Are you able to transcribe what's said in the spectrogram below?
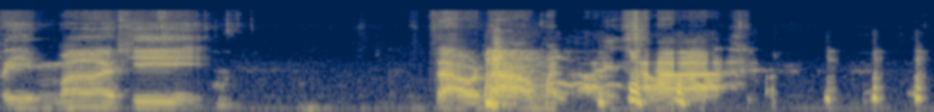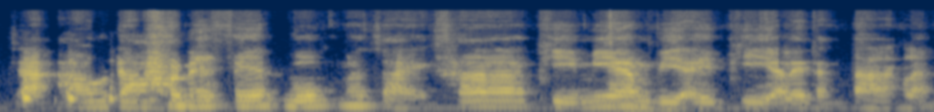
ตรีมเมอร์ที่จะเอาดาวมาจ่ายค่า จะเอาดาวใน Facebook มาจ่ายค่า premium VIP อะไรต่างๆ แล้ว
